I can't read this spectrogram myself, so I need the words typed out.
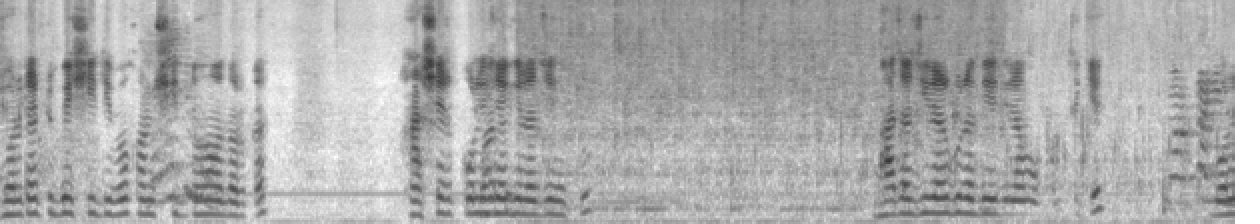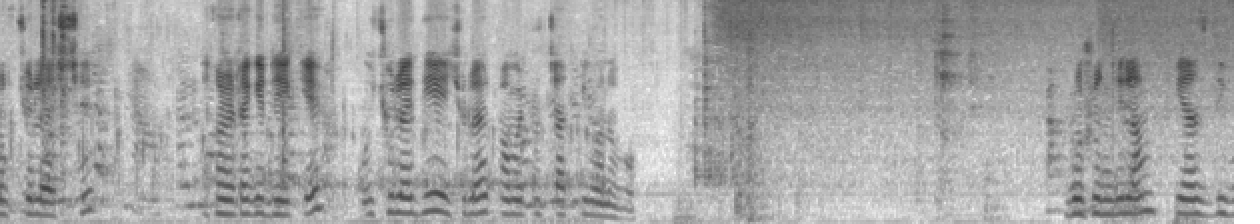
ঝোলটা একটু বেশি দিব, কারণ সিদ্ধ হওয়া দরকার। হাঁসের কলিজা গেলা যেহেতু। ভাজা জিরার গুঁড়া দিয়ে দিলাম উপর থেকে। বলক চলে আসছে। এখন এটাকে ঢেকে ওই চুলায় দিয়ে এই চুলায় টমেটোর চাটনি বানাবো। রসুন দিলাম, পেঁয়াজ দিব।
